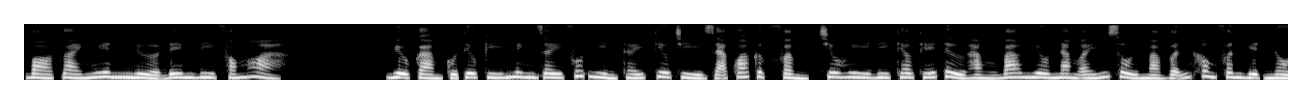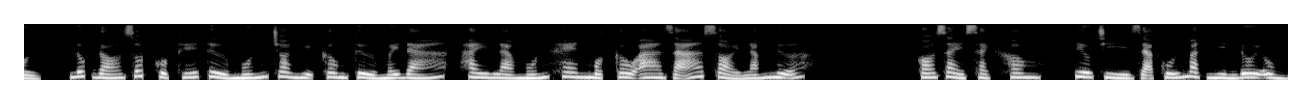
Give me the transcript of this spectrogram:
bò toài nguyên nửa đêm đi phóng hỏa. Biểu cảm của tiêu ký minh giây phút nhìn thấy tiêu trì dã quá cực phẩm, chiêu huy đi theo thế tử hằng bao nhiêu năm ấy rồi mà vẫn không phân biệt nổi, lúc đó rốt cuộc thế tử muốn cho nhị công tử mấy đá, hay là muốn khen một câu A dã giỏi lắm nữa. Có giày sạch không? Tiêu trì dạ cúi mặt nhìn đôi ủng,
